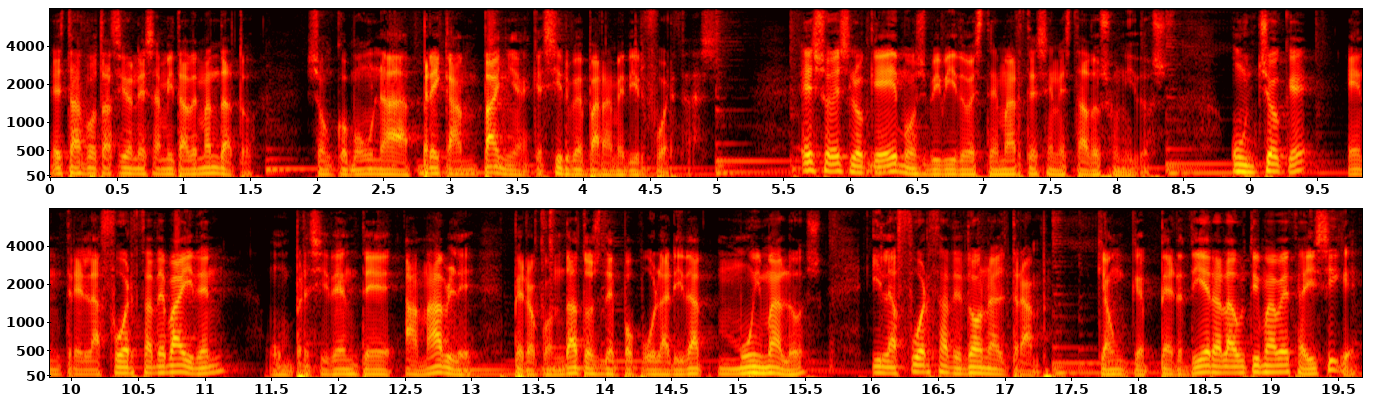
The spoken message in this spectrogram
estas votaciones a mitad de mandato son como una pre-campaña que sirve para medir fuerzas. Eso es lo que hemos vivido este martes en Estados Unidos. Un choque entre la fuerza de Biden, un presidente amable pero con datos de popularidad muy malos, y la fuerza de Donald Trump, que aunque perdiera la última vez ahí sigue,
